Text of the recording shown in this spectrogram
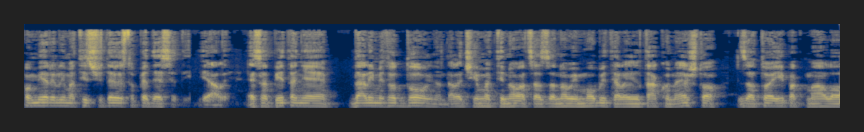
po mjerilima 1950. Jeli? E sad pitanje je da li im je to dovoljno, da li će imati novaca za novi mobitel ili tako nešto, za to je ipak malo,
